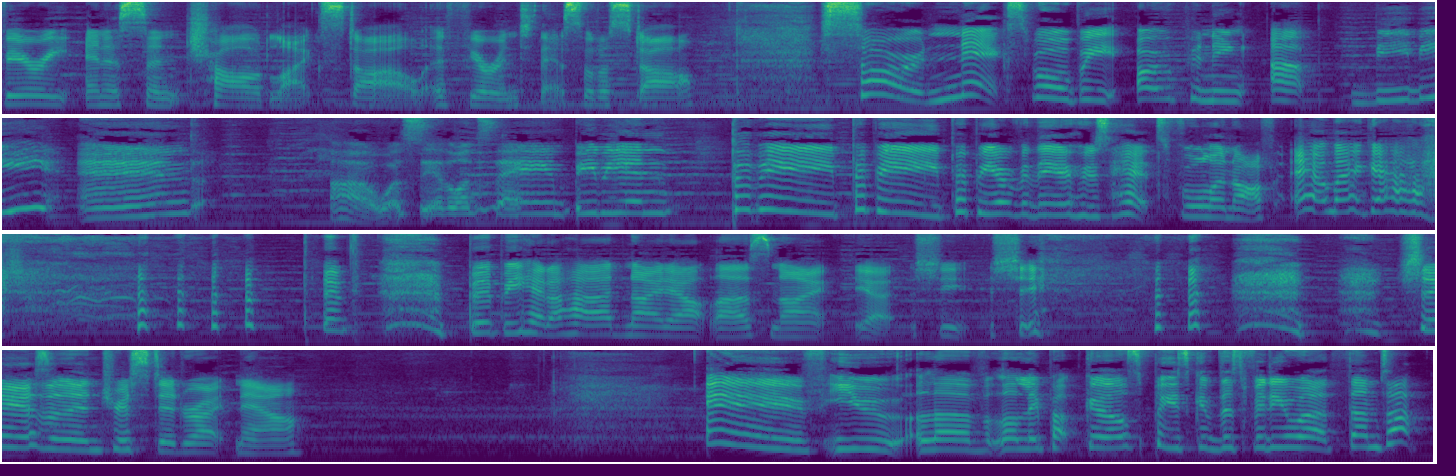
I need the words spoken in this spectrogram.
very innocent childlike style if you're into that sort of style. So next we'll be opening up Bibi and uh, what's the other one's name? Bibi and Pippi, Pippi, Pippi over there whose hat's fallen off. Oh my god! Pippi had a hard night out last night. Yeah, she, she, she isn't interested right now. If you love Lollipop Girls, please give this video a thumbs up.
